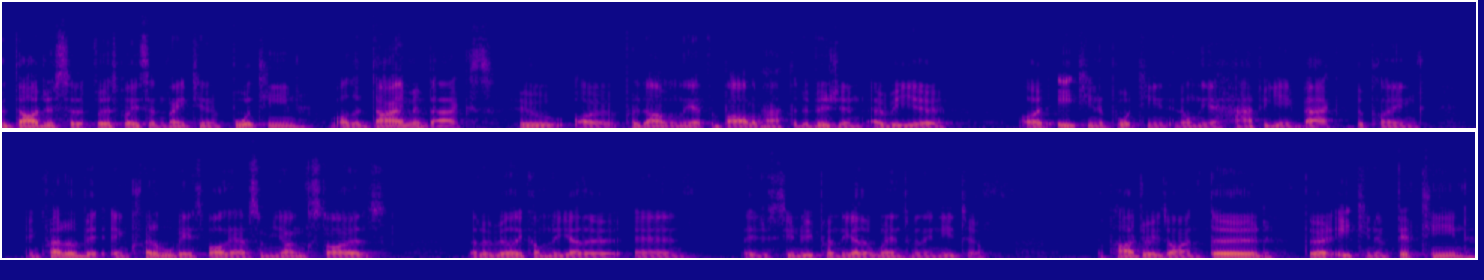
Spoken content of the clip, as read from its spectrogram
the Dodgers sit at first place at 19 and 14, while the Diamondbacks, who are predominantly at the bottom half of the division every year, are at 18 and 14 and only a half a game back. They're playing incredible incredible baseball. They have some young stars that are really coming together and they just seem to be putting together wins when they need to. The Padres are in third. They're at 18 and 15.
